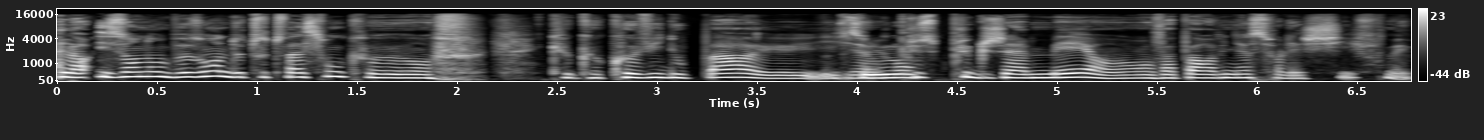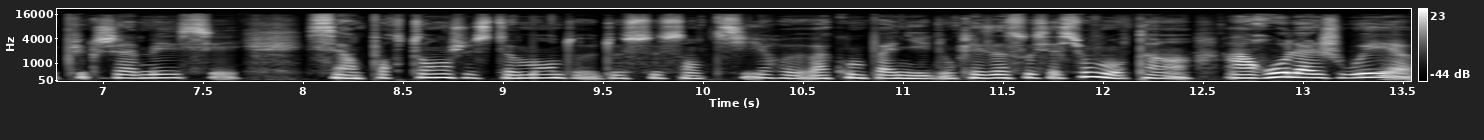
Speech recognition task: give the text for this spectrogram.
Alors, ils en ont besoin de toute façon que, que, que Covid ou pas. Absolument. Plus, plus que jamais, on va pas revenir sur les chiffres, mais plus que jamais, c'est important justement de, de, se sentir euh, accompagné. Donc, les associations ont un, un rôle à jouer euh,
